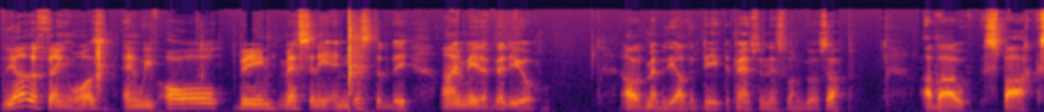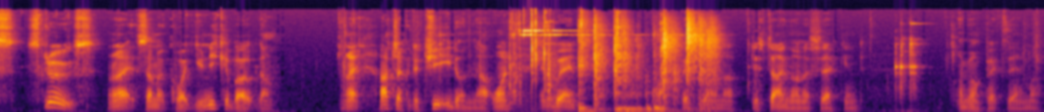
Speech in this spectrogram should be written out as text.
The other thing was, and we've all been missing it, and yesterday I made a video, or maybe the other day, depends when this one goes up about Spax screws, right? Something quite unique about them. Right, actually I could have cheated on that one and went, oh, pick them up. Just hang on a second. I'm going to pick them up.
